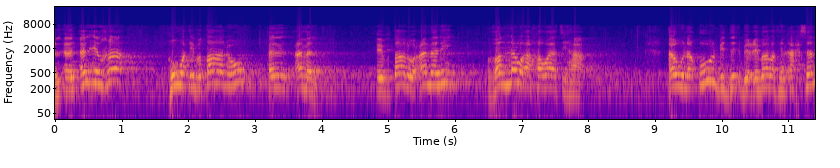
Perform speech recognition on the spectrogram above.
الآن الإلغاء هو إبطال العمل. إبطال عمل ظن وأخواتها. أو نقول بعبارة أحسن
